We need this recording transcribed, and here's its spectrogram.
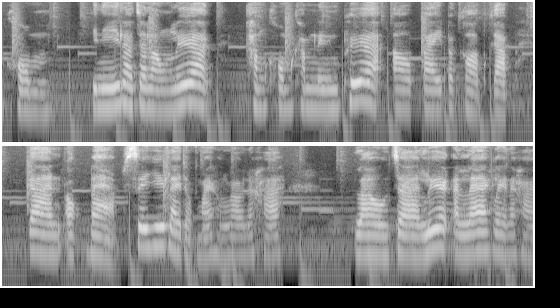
ำคม ทีนี้เราจะลองเลือกคำคมคำหนึ่งเพื่อเอาไปประกอบกับการออกแบบเสื้อยืดลายดอกไม้ของเรานะคะ เราจะเลือกอันแรกเลยนะคะ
